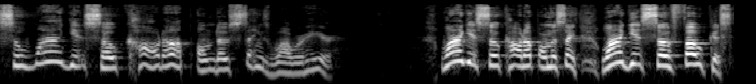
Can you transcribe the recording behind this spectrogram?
So why get so caught up on those things while we're here? Why get so caught up on those things? Why get so focused?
